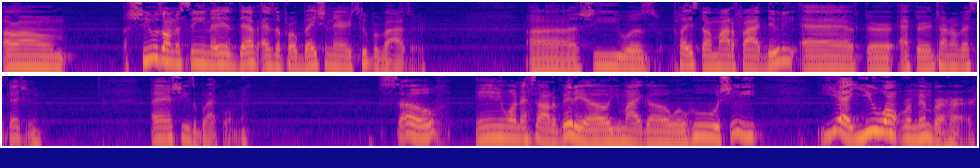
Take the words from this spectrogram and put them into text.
um, she was on the scene of his death as a probationary supervisor. Uh, she was placed on modified duty after, after internal investigation. And she's a black woman. So, anyone that saw the video, you might go, well, who was she? Yeah, you won't remember her.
